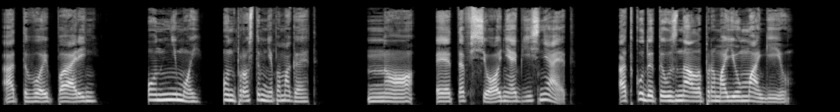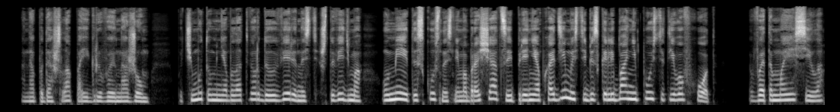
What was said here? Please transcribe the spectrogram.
«А твой парень?» «Он не мой. Он просто мне помогает». «Но это все не объясняет. Откуда ты узнала про мою магию?» Она подошла, поигрывая ножом. Почему-то у меня была твердая уверенность, что ведьма умеет искусно с ним обращаться и при необходимости без колебаний пустит его в ход. В этом моя сила.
